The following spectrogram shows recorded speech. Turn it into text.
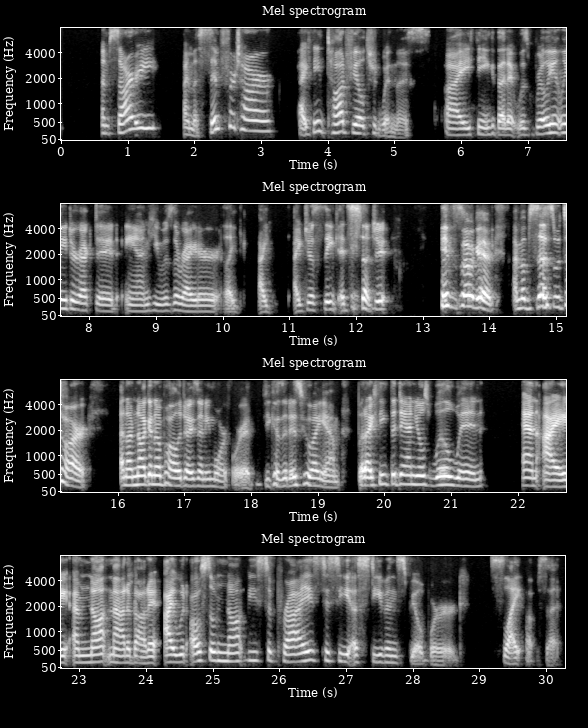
am sorry. I'm a simp for Tar. I think Todd Field should win this. I think that it was brilliantly directed and he was the writer. Like I I just think it's such a it's so good. I'm obsessed with Tar and I'm not going to apologize anymore for it because it is who I am. But I think the Daniels will win and I am not mad about it. I would also not be surprised to see a Steven Spielberg slight upset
